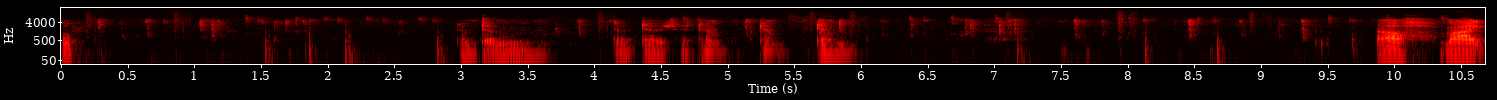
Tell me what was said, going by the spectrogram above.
Oh. Dum dum dum dum dum dum dum. Oh, my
